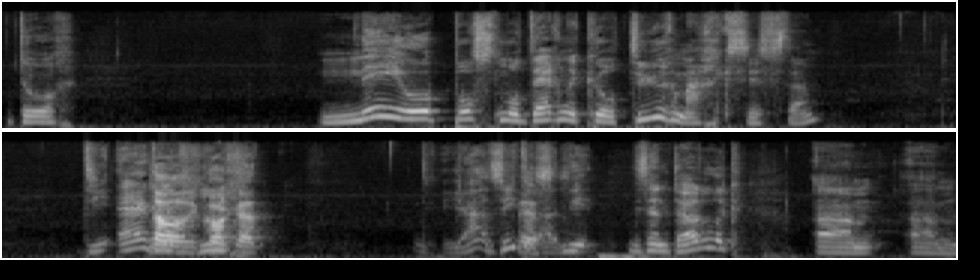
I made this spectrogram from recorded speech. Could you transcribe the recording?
door neo-postmoderne cultuurmarxisten. Die Dat eigenlijk was ik hier- ook. Ja, ziet Yes. die, die zijn duidelijk ehm, ehm,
